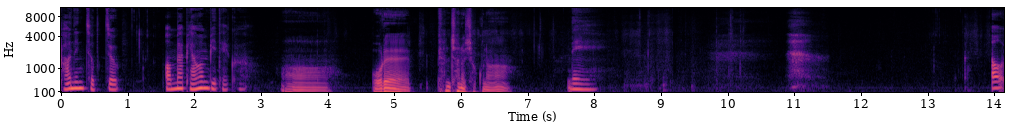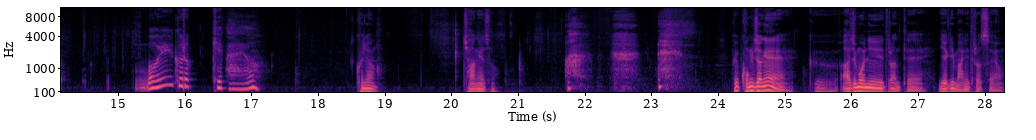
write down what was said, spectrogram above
버는 족족 엄마 병원비 대고. 어, 오래 편찮으셨구나. 네. 어, 뭘 그렇게 봐요? 그냥, 장에서. 그 공장에 그 아주머니들한테 얘기 많이 들었어요.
